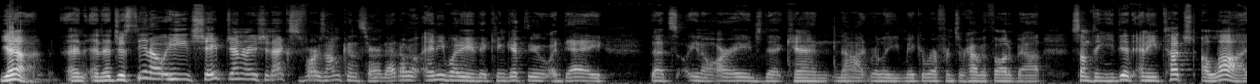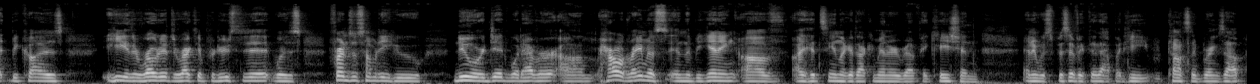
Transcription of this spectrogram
Yeah, and and it just you know he shaped Generation X as far as I'm concerned. I don't know anybody that can get through a day that's you know our age that can not really make a reference or have a thought about something he did, and he touched a lot because he either wrote it, directed, produced it, was friends with somebody who knew or did whatever. Um, Harold Ramis in the beginning of I had seen like a documentary about vacation, and it was specific to that, but he constantly brings up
